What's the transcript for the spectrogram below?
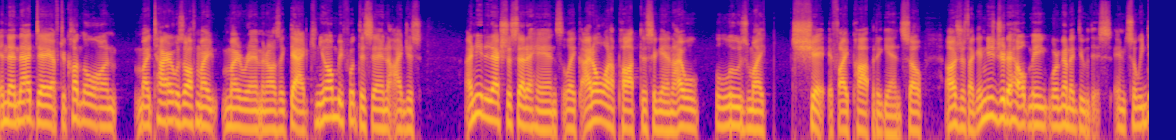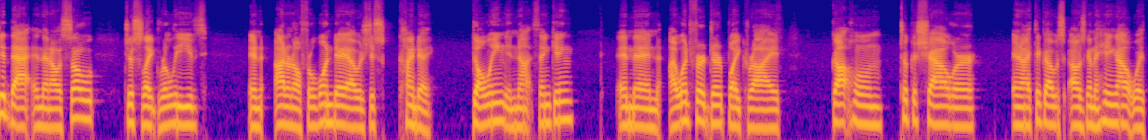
and then that day after cutting the lawn, my tire was off my my rim, and I was like, Dad, can you help me put this in? I just, I need an extra set of hands. Like, I don't want to pop this again. I will lose my shit if I pop it again. So I was just like, I need you to help me. We're gonna do this, and so we did that, and then I was so just like relieved, and I don't know. For one day, I was just kind of going and not thinking. And then I went for a dirt bike ride, got home, took a shower, and I think I was I was gonna hang out with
